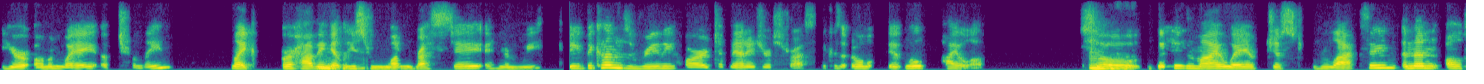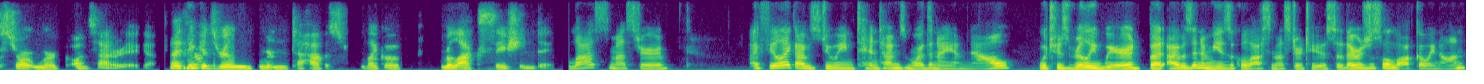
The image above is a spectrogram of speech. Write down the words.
your own way of chilling, like or having mm-hmm. at least one rest day in your week. It becomes really hard to manage your stress because it will it will pile up. So mm-hmm. this is my way of just relaxing, and then I'll start work on Saturday again. I think yeah. it's really important to have a like a relaxation day. Last semester, I feel like I was doing ten times more than I am now, which is really weird. But I was in a musical last semester too, so there was just a lot going on,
